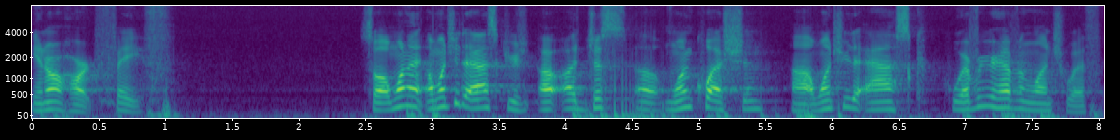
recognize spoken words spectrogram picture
in our heart faith. So I want to I want you to ask your uh, uh, just uh, one question. Uh, I want you to ask whoever you're having lunch with.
